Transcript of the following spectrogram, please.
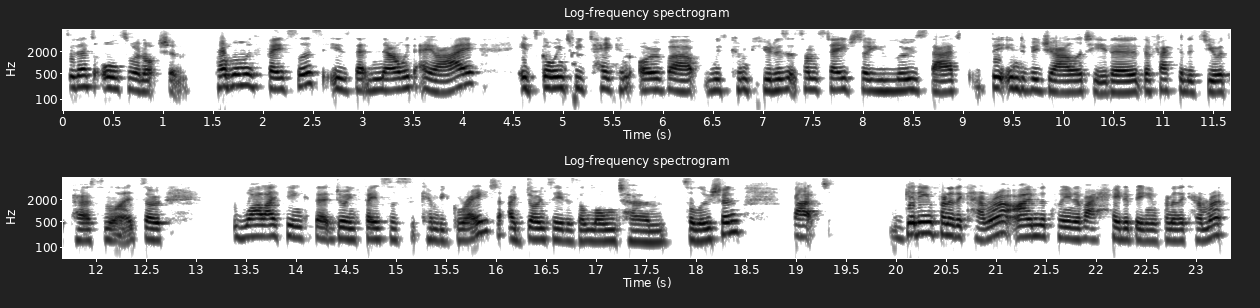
So that's also an option. Problem with faceless is that now with AI, it's going to be taken over with computers at some stage. So you lose that the individuality, the the fact that it's you, it's personalized. So while I think that doing faceless can be great, I don't see it as a long term solution. But getting in front of the camera, I'm the queen of I hated being in front of the camera.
